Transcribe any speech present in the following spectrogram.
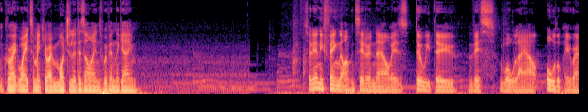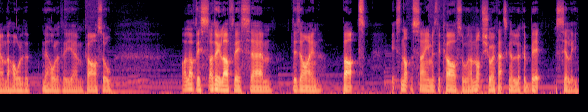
A great way to make your own modular designs within the game. So the only thing that I'm considering now is do we do this wall layout all the way around the whole of the, the whole of the um, castle I love this. I do love this um, design, but it's not the same as the castle. I'm not sure if that's going to look a bit silly.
